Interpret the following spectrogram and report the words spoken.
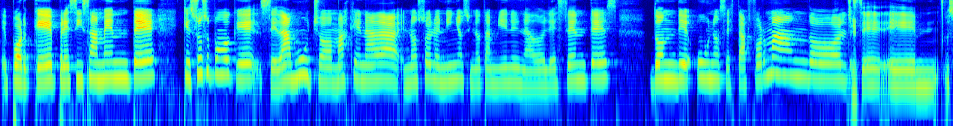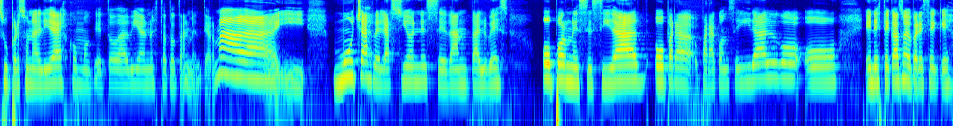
Eh, porque precisamente que yo supongo que se da mucho, más que nada, no solo en niños, sino también en adolescentes, donde uno se está formando, Sí. se- eh, su personalidad es como que todavía no está totalmente armada y muchas relaciones se dan tal vez o por necesidad o para, para conseguir algo o en este caso me parece que es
